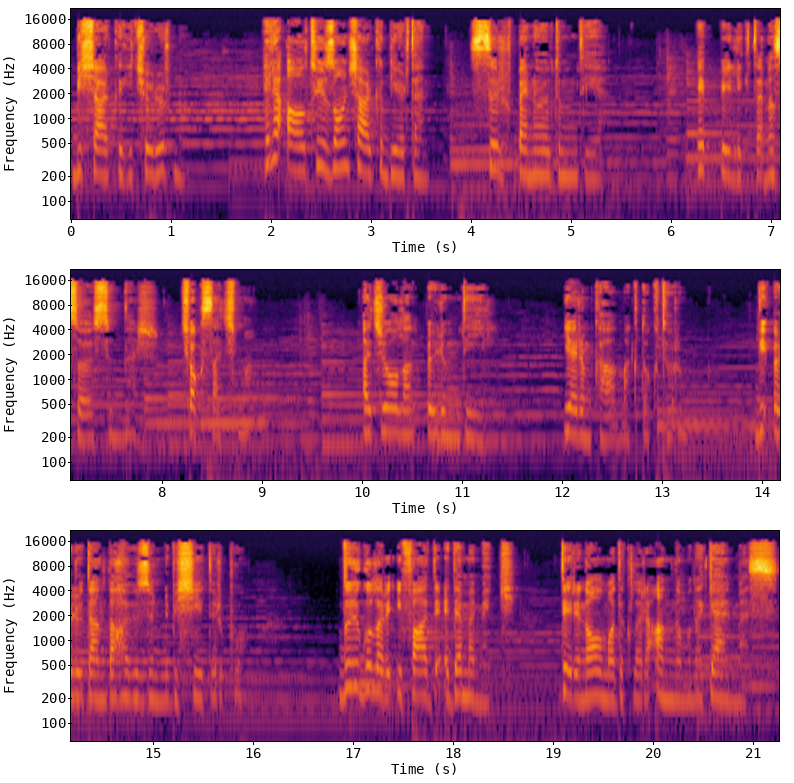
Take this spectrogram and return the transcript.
Bir şarkı hiç ölür mü? Hele 610 şarkı birden. Sırf ben öldüm diye. Hep birlikte nasıl ölsünler? Çok saçma. Acı olan ölüm değil. Yarım kalmak doktorum. Bir ölüden daha hüzünlü bir şeydir bu. Duyguları ifade edememek, derin olmadıkları anlamına gelmez.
